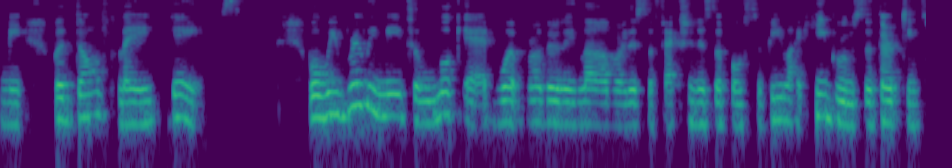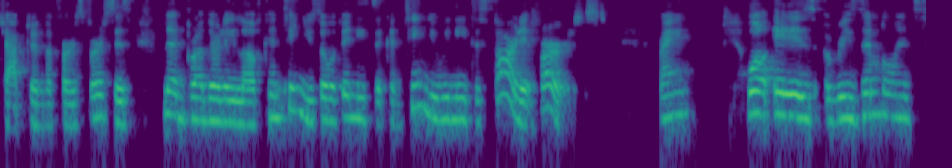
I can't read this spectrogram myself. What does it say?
me, but don't play games. But we really need to look at what brotherly love or this affection is supposed to be like. Hebrews, the 13th chapter, and the first verse is let brotherly love continue. So if it needs to continue, we need to start it first, right? Well, it is a resemblance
